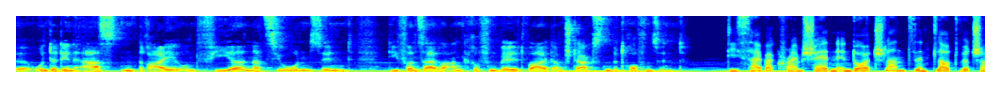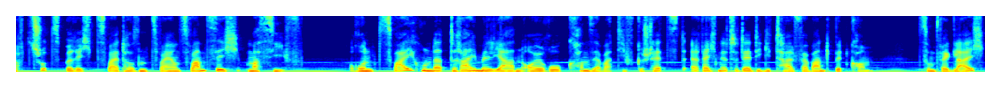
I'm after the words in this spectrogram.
äh, unter den ersten drei und vier Nationen sind, die von Cyberangriffen weltweit am stärksten betroffen sind. Die Cybercrime-Schäden in Deutschland sind laut Wirtschaftsschutzbericht 2022 massiv. Rund 203 Milliarden Euro konservativ geschätzt, errechnete der Digitalverband Bitkom. Zum Vergleich,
